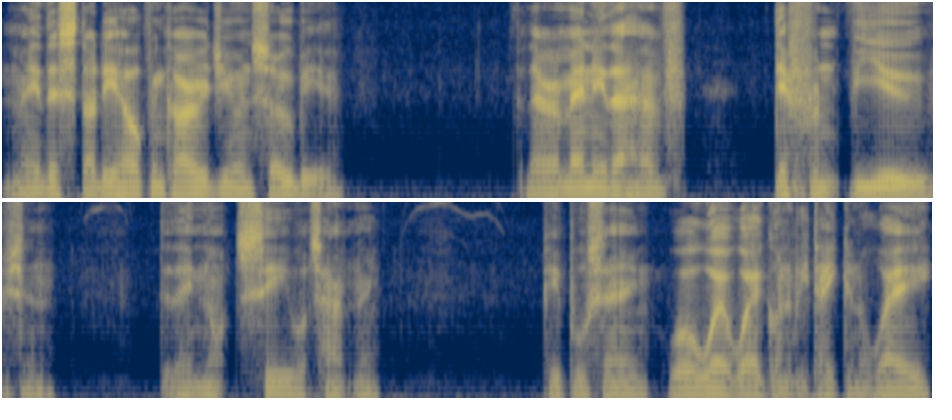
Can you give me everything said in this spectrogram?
May this study help encourage you and sober you. For there are many that have different views and do they not see what's happening? People saying, well, we're, we're going to be taken away.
